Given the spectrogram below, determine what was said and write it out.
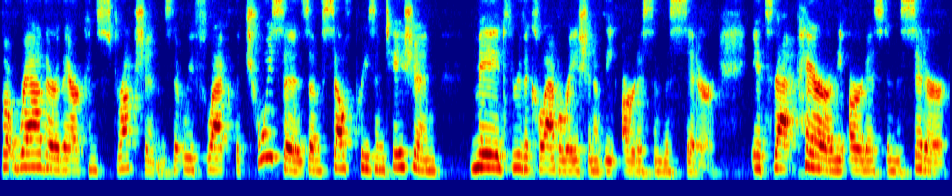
but rather they are constructions that reflect the choices of self-presentation made through the collaboration of the artist and the sitter. It's that pair, the artist and the sitter,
